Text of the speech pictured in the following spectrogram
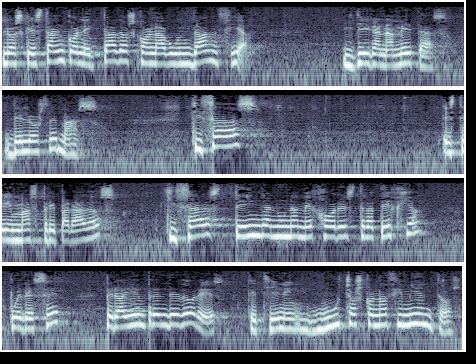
los que están conectados con la abundancia y llegan a metas de los demás? Quizás estén más preparados, quizás tengan una mejor estrategia, puede ser, pero hay emprendedores que tienen muchos conocimientos,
